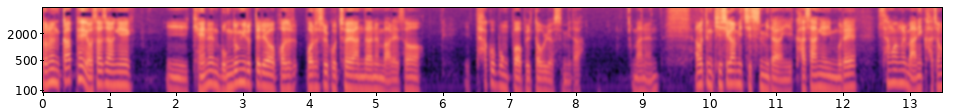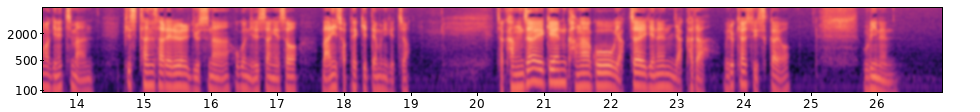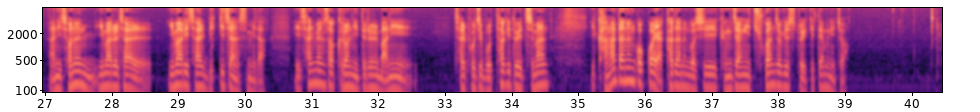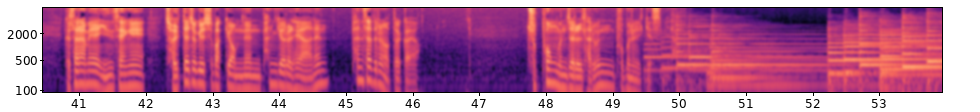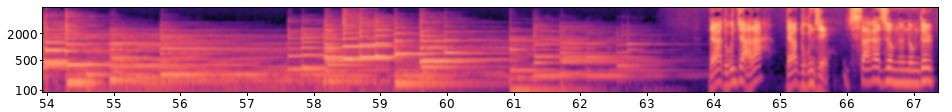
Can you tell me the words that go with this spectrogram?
저는 카페 여사장의 이 개는 몽둥이로 때려 버릇을 고쳐야 한다는 말에서 타구봉법을 떠올렸습니다. 많은 아무튼 기시감이 짙습니다. 이 가상의 인물의 상황을 많이 가정하긴 했지만 비슷한 사례를 뉴스나 혹은 일상에서 많이 접했기 때문이겠죠. 자, 강자에겐 강하고 약자에게는 약하다. 뭐 이렇게 할 수 있을까요? 우리는 아니 저는 이 말을 잘 이 말이 잘 믿기지 않습니다. 이 살면서 그런 이들을 많이 잘 보지 못하기도 했지만 이 강하다는 것과 약하다는 것이 굉장히 주관적일 수도 있기 때문이죠. 그 사람의 인생에 절대적일 수밖에 없는 판결을 해야 하는 판사들은 어떨까요? 주폭 문제를 다룬 부분을 읽겠습니다. 내가 누군지 알아? 내가 누군지 싸가지 없는 놈들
